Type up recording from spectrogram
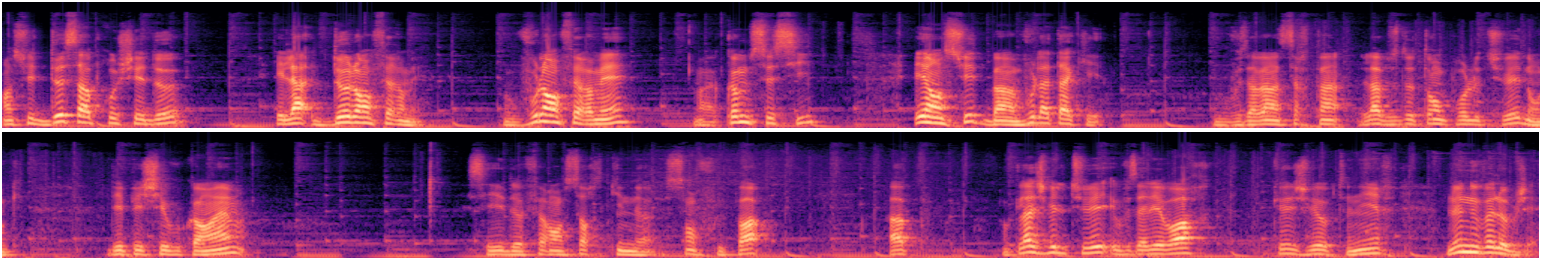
ensuite de s'approcher d'eux, et là, de l'enfermer. vous l'enfermez, comme ceci, et ensuite, ben, vous l'attaquez. Vous avez un certain laps de temps pour le tuer, donc dépêchez-vous quand même. Essayez de faire en sorte qu'il ne s'enfuit pas. Hop. Donc là, je vais le tuer et vous allez voir que je vais obtenir le nouvel objet.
